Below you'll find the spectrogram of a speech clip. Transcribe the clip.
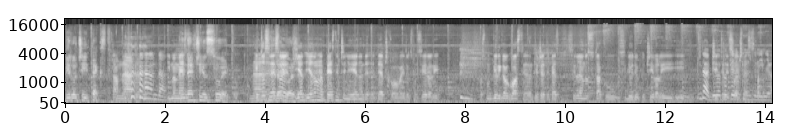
bilo čiji tekst. Da, da. da. Ima I mesta. nečiju suetu. Da, I to se ne desilo jednom na pesničenju, jedan de, dečko ovaj, dok smo svirali, pa smo bili kao gosti, ne znam, tri, četiri pesme smo svirali, onda su tako svi ljudi uključivali i Da, bilo je čitali svoje pesme. zanimljivo.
